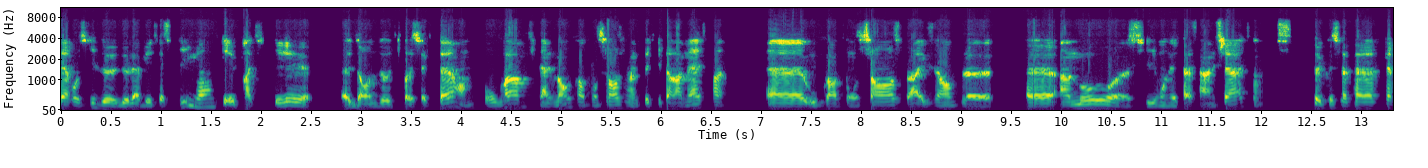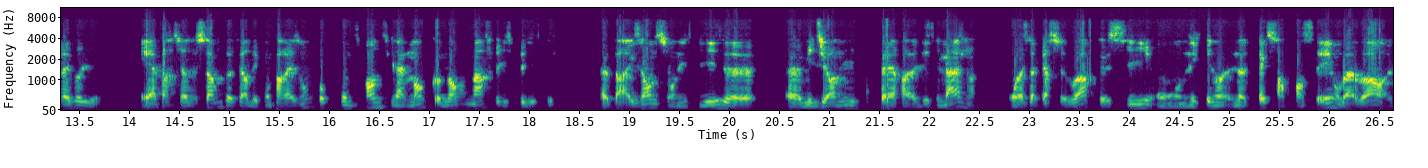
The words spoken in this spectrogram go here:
faire aussi de, l'A/B testing hein, qui est pratiqué dans d'autres secteurs hein, pour voir finalement quand on change un petit paramètre euh, ou quand on change par exemple euh, un mot si on est face à un chat, ce que ça va faire évoluer. Et à partir de ça, on peut faire des comparaisons pour comprendre finalement comment marche le dispositif. Euh, par exemple, si on utilise euh, euh Midjourney pour faire euh, des images, on va s'apercevoir que si on écrit notre texte en français, on va avoir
